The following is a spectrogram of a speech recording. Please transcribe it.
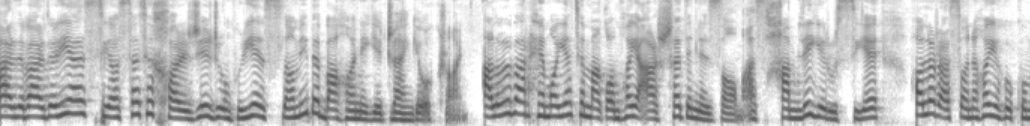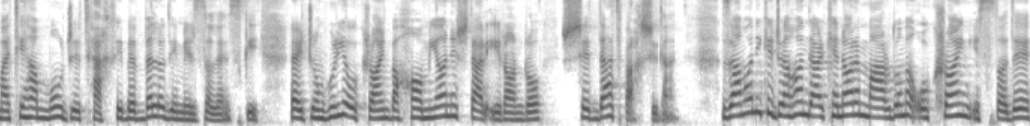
پرده برداری از سیاست خارجی جمهوری اسلامی به بهانه جنگ اوکراین. علاوه بر حمایت های ارشد نظام از حمله روسیه حالا رسانه های حکومتی هم موج تخریب ولادیمیر زلنسکی رئیس جمهوری اوکراین به حامیانش در ایران رو شدت بخشیدند زمانی که جهان در کنار مردم اوکراین ایستاده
